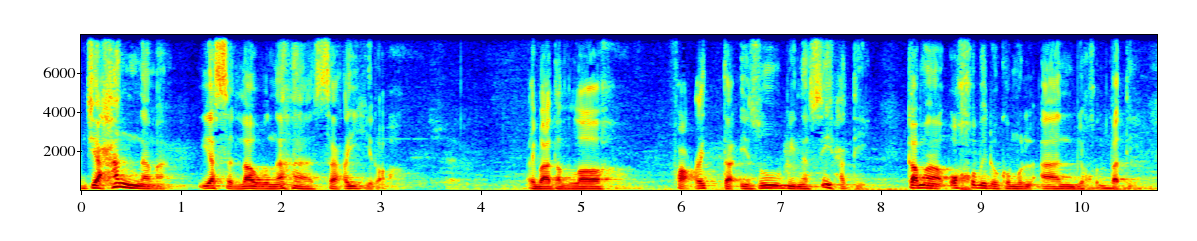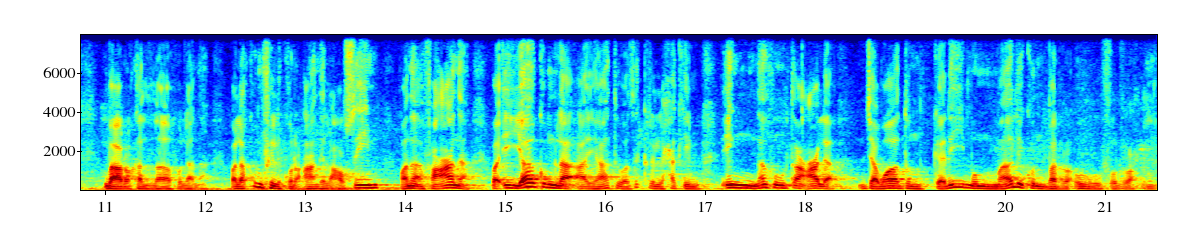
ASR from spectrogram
جهنم يصلونها سعيرا. عباد الله فاعتئذوا بنصيحتي كما أخبركم الآن بخطبتي. بارك الله لنا ولكم في القرآن العظيم ونفعنا وإياكم لا آيات وذكر الحكيم إنه تعالى جواد كريم مالك بر رؤوف رحيم.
